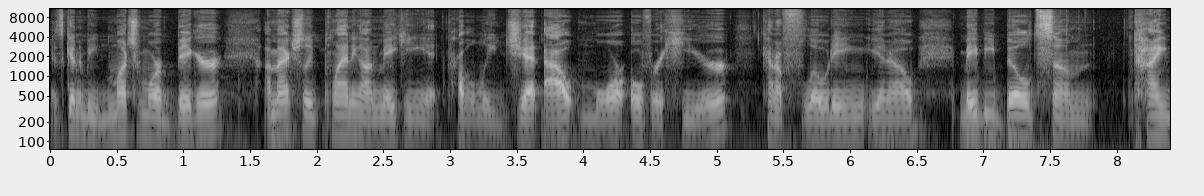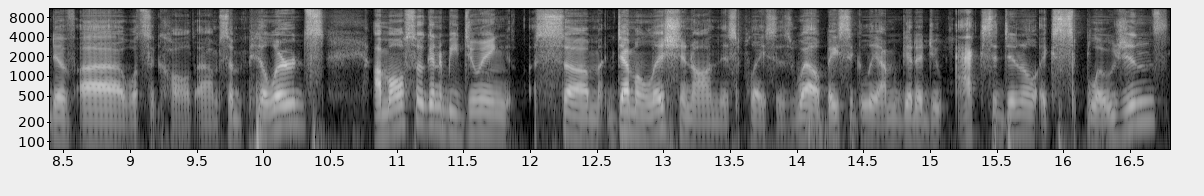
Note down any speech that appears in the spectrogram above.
It's going to be much more bigger. I'm actually planning on making it probably jet out more over here, kind of floating, you know, maybe build some kind of, uh, what's it called, um, some pillars I'm also going to be doing some demolition on this place as well. Basically, I'm going to do accidental explosions.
